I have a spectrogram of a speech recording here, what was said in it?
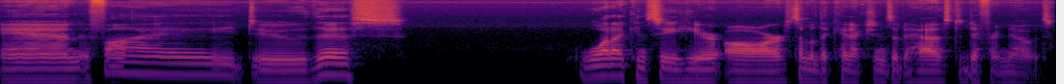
And if I do this, what I can see here are some of the connections that it has to different nodes.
